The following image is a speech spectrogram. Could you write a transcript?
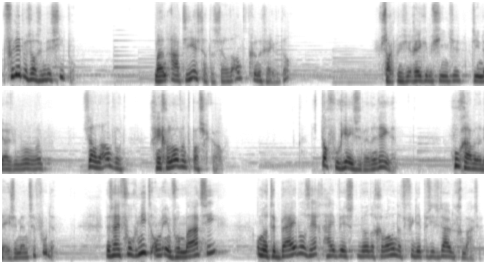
Filippus was een discipel. Maar een atheïst had hetzelfde antwoord kunnen geven, toch? Zakmachine, rekenmachientje, 10.000. Hetzelfde antwoord. Geen geloof aan te pas gekomen. Dus toch vroeg Jezus met een reden. Hoe gaan we naar deze mensen voeden? Dus hij vroeg niet om informatie, omdat de Bijbel zegt, hij wist, wilde gewoon dat Filippus iets duidelijk gemaakt werd.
